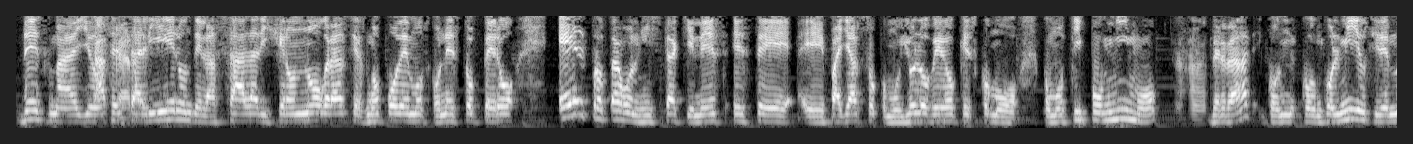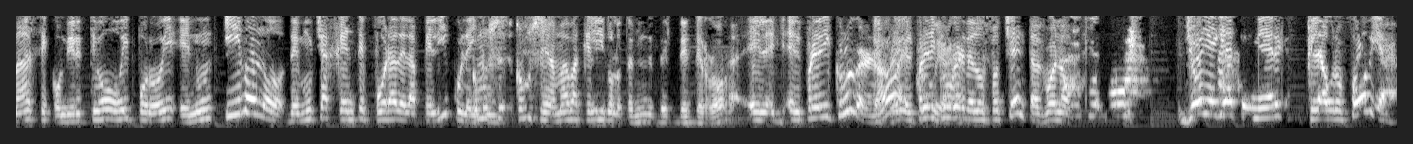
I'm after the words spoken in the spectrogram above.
desmayos, ah, se salieron de la sala, dijeron no gracias, no podemos con esto, pero el protagonista, quien es este eh, payaso como yo lo veo que es como, como tipo mimo, ¿verdad? Con, con colmillos y demás, se convirtió hoy por hoy en un ídolo de mucha gente fuera de la película. ¿Cómo, se, ¿cómo se, llamaba aquel ídolo también de, terror? El, Freddy Krueger, ¿no? El Freddy, Krueger de los ochentas. Bueno, yo llegué a tener claurofobia,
